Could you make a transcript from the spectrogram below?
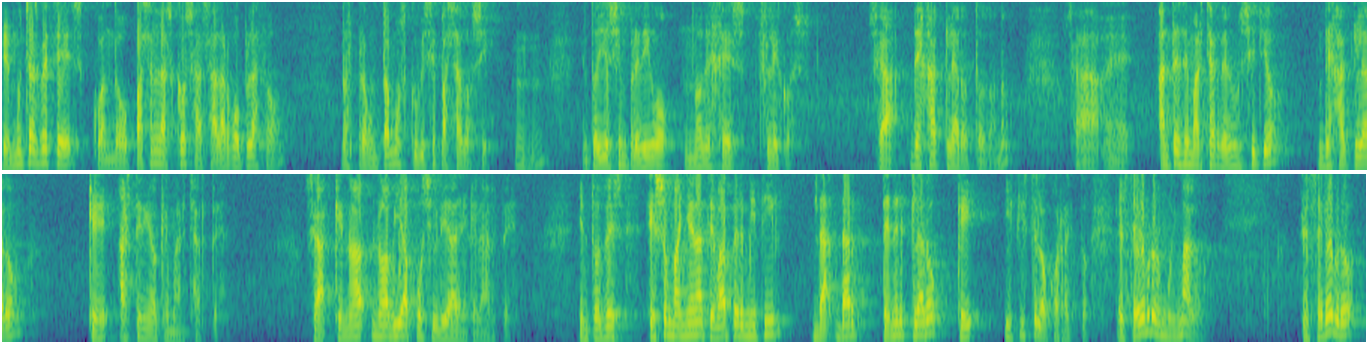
que muchas veces cuando pasan las cosas a largo plazo, nos preguntamos qué hubiese pasado si. Entonces yo siempre digo, no dejes flecos. O sea, deja claro todo, ¿no? O sea, eh, antes de marcharte de un sitio, deja claro que has tenido que marcharte. O sea, que no, no había posibilidad de quedarte. Y entonces eso mañana te va a permitir da- dar, tener claro que hiciste lo correcto. El cerebro es muy malo. El cerebro,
